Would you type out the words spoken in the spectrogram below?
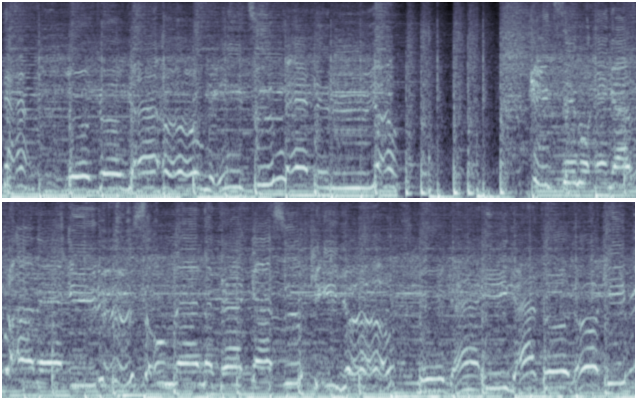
た横顔見つめてるよ。いつでも笑顔でいるそんなあなたが好きよ。願いが届き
